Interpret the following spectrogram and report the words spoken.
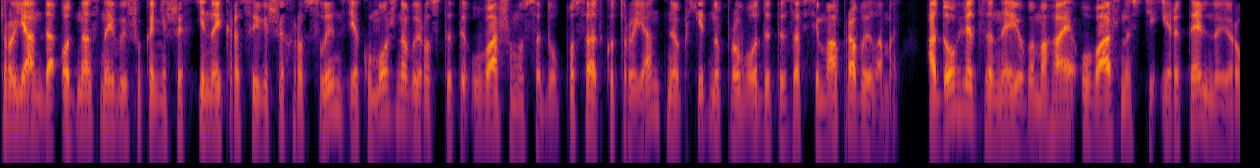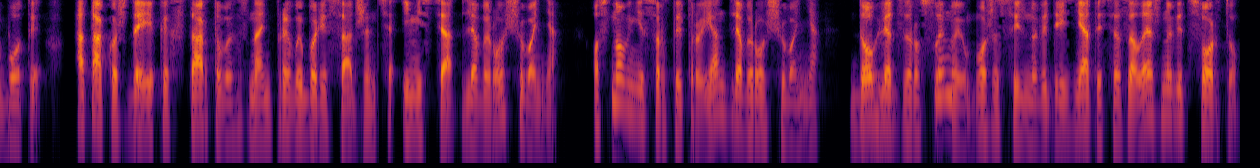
Троянда одна з найвишуканіших і найкрасивіших рослин, яку можна виростити у вашому саду. Посадку троянд необхідно проводити за всіма правилами, а догляд за нею вимагає уважності і ретельної роботи, а також деяких стартових знань при виборі саджанця і місця для вирощування. Основні сорти троянд для вирощування. Догляд за рослиною може сильно відрізнятися залежно від сорту.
